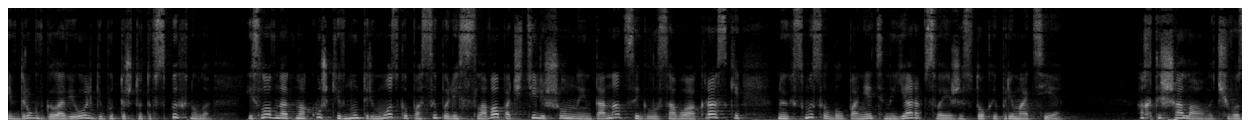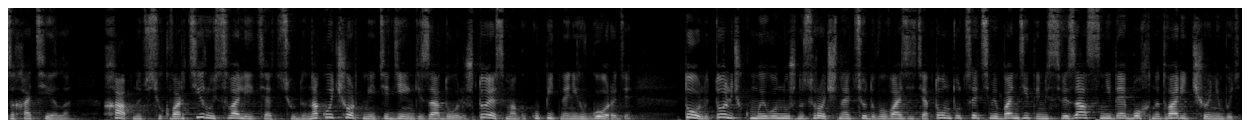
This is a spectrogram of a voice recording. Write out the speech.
И вдруг в голове Ольги будто что-то вспыхнуло, и словно от макушки внутрь мозга посыпались слова, почти лишенные интонации и голосовой окраски, но их смысл был понятен и яро в своей жестокой прямоте. «Ах ты шалава, чего захотела! Хапнуть всю квартиру и свалить отсюда. На кой черт мне эти деньги за долю? Что я смогу купить на них в городе? Толю, Толечку моего нужно срочно отсюда вывозить, а то он тут с этими бандитами связался, не дай бог натворить что-нибудь.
